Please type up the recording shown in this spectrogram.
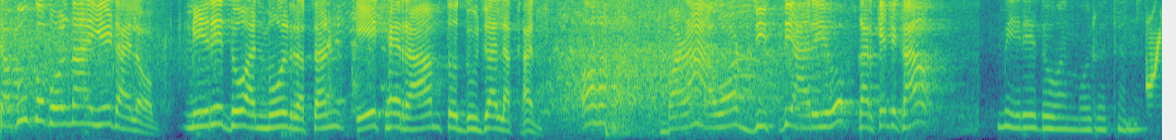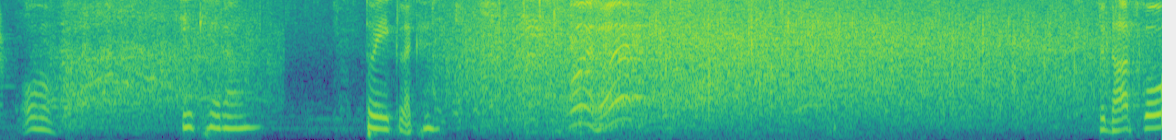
टबू को बोलना है ये डायलॉग मेरे दो अनमोल रतन एक है राम तो दूजा लखन। बड़ा अवार्ड जीतती आ रही हो करके दिखाओ। मेरे दो अनमोल रतन। ओह। एक है राम तो एक लखन ओए होए सिद्धार्थ को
